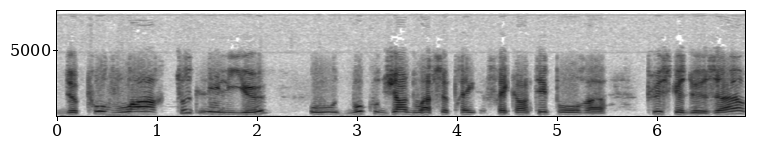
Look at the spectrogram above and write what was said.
de pourvoir tous les lieux où beaucoup de gens doivent se fréquenter pour euh, plus que deux heures,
